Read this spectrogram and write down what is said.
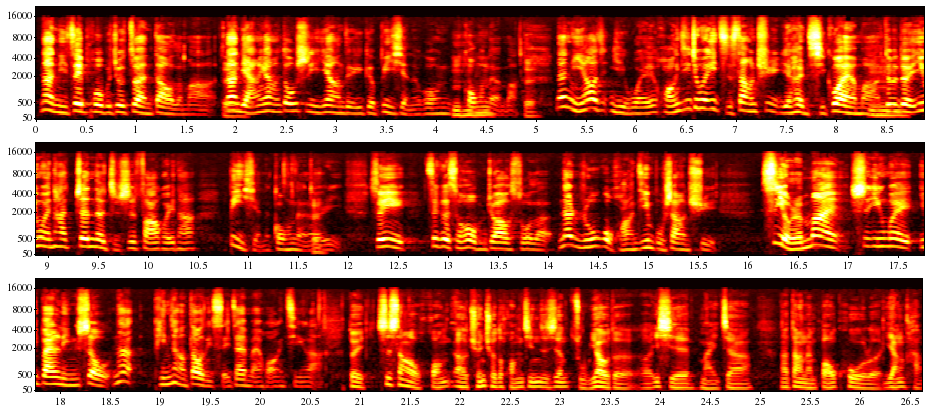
那你这波不就赚到了吗？那两样都是一样的一个避险的功功能嘛。对。那你要以为黄金就会一直上去，也很奇怪嘛，对不对？因为它真的只是发挥它。避险的功能而已，所以这个时候我们就要说了，那如果黄金不上去，是有人卖，是因为一般零售，那平常到底谁在买黄金啊？对，事实上黄呃全球的黄金这些主要的呃一些买家，那当然包括了央行，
